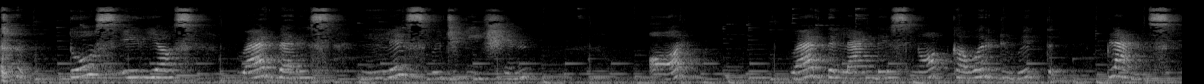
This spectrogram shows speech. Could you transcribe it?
those areas where there is less vegetation or the land is not covered with plants.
